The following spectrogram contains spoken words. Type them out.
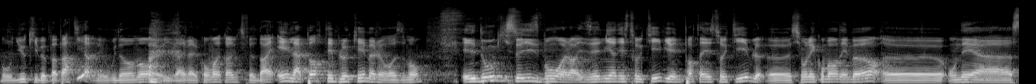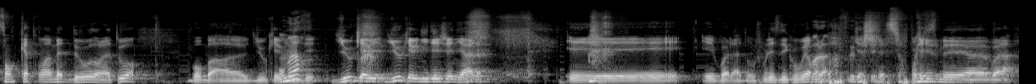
Bon Duke il veut pas partir, mais au bout d'un moment ils arrivent à le convaincre quand même qu'il faut se barrer. Et la porte est bloquée malheureusement. Et donc ils se disent bon alors les ennemis indestructibles, il y a une porte indestructible. euh, si on les combat on est mort. Euh, on est à 180 mètres de haut dans la tour. Bon bah Duke a une idée. Duke a, Duke a une idée géniale. Et, et voilà, donc je vous laisse découvrir, Voilà, on va pas faut vous gâcher la surprise, mais euh, voilà.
